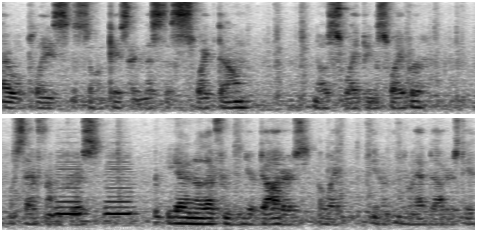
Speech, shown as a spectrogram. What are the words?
I will place, so in case I miss this swipe down, no swiping swiper. What's that from, Bruce? You gotta know that from your daughters. Oh wait, you don't, you don't have daughters, do you?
